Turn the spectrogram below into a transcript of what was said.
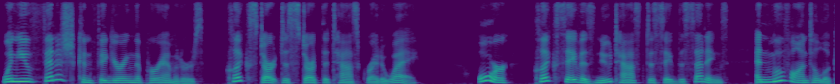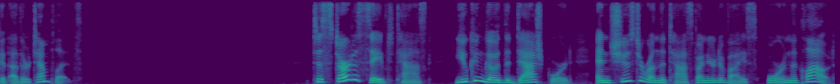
When you've finished configuring the parameters, click Start to start the task right away. Or click Save as New Task to save the settings and move on to look at other templates. To start a saved task, you can go to the dashboard and choose to run the task on your device or in the cloud.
